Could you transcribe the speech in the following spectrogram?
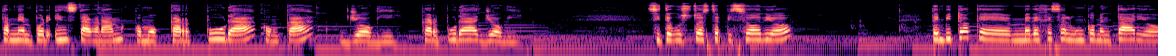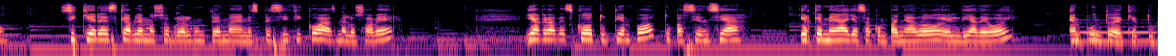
también por Instagram como Carpura con K Yogi, Carpura Yogi. Si te gustó este episodio, te invito a que me dejes algún comentario. Si quieres que hablemos sobre algún tema en específico, házmelo saber. Y agradezco tu tiempo, tu paciencia y el que me hayas acompañado el día de hoy en punto de quietud.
